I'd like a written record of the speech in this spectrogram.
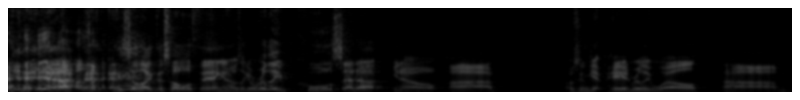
okay. Yeah, Yeah, yeah. And, like- and so like this whole thing, and it was like a really cool setup. You know, uh, I was gonna get paid really well, um,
